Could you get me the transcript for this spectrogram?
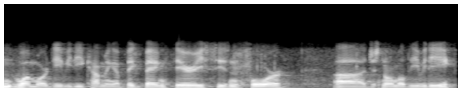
one more DVD coming, a Big Bang Theory Season 4, uh, just normal DVD.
